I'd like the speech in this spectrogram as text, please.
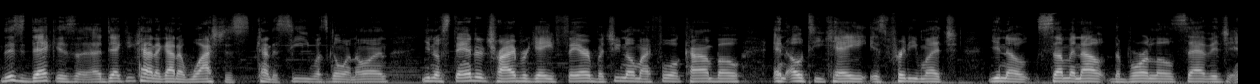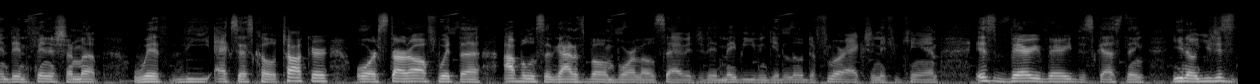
this deck is a deck you kind of got to watch to kind of see what's going on. You know, standard Tri Brigade fair, but you know my full combo and OTK is pretty much you know, summon out the Borlo Savage and then finish them up with the access code Talker, or start off with the Apollousa Goddess Bow and Borlo Savage, and then maybe even get a little Defleur action if you can. It's very, very disgusting. You know, you're just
